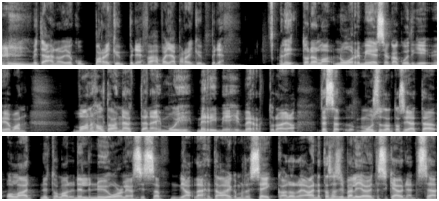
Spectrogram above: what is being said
mitä hän on, joku parikymppinen, vähän vajaa parikymppinen. Eli todella nuori mies, joka kuitenkin hieman vanhalta näyttää näihin muihin merimiehiin verrattuna. Ja tässä muistutan tosiaan, että ollaan, nyt ollaan edelleen New Orleansissa ja lähdetään aikamoiselle seikkailulle. Ja aina tasaisin väliin tässä käydään tässä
